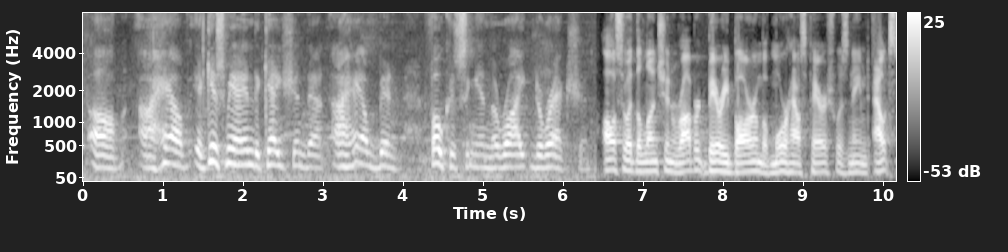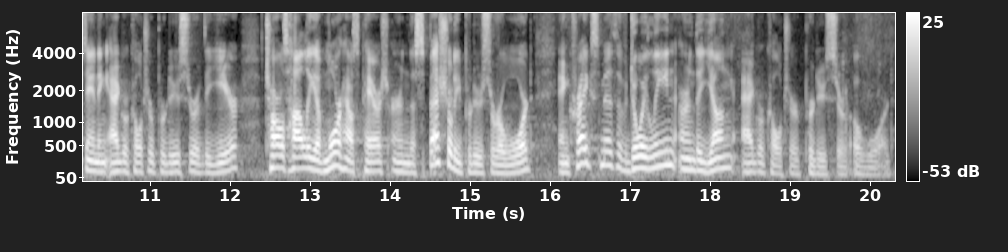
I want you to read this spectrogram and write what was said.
um, I have, it gives me an indication that I have been focusing in the right direction. Also at the luncheon, Robert Barry Barham of Morehouse Parish was named Outstanding Agriculture Producer of the Year. Charles Holly of Morehouse Parish earned the Specialty Producer Award, and Craig Smith of Doyline earned the Young Agriculture Producer Award.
